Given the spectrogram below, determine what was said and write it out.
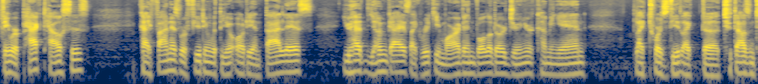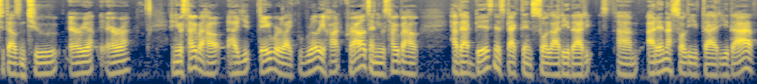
they were packed houses Caifanes were feuding with the Orientales. You had young guys like Ricky Marvin, Volador Jr. coming in, like towards the like the 2000 2002 area era, and he was talking about how how you, they were like really hot crowds, and he was talking about how, how that business back then, Solidaridad, um, Arena Solidaridad,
